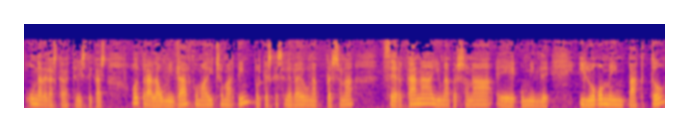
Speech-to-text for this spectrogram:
una de las características. Otra la humildad como ha dicho Martín porque es que se le ve una persona cercana y una persona eh, humilde. Y luego me impactó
